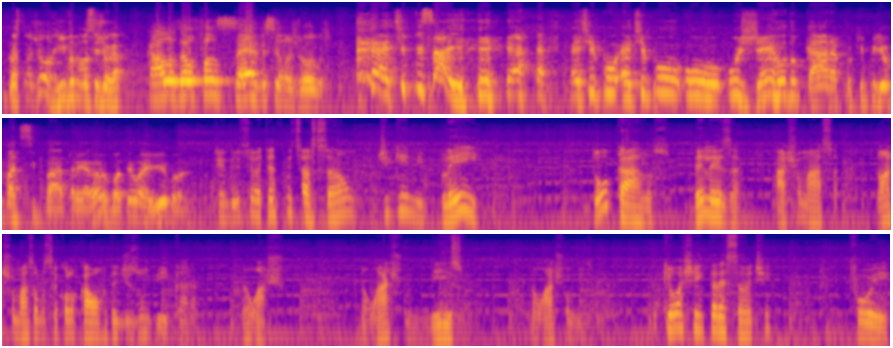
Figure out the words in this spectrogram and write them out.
Um personagem horrível pra você jogar. Carlos é o fanservice no jogo. É tipo isso aí. É tipo, é tipo o, o genro do cara, porque pediu participar, tá ligado? Eu botei aí, mano. Entendeu? Você vai ter a sensação de gameplay do Carlos. Beleza, acho massa. Não acho massa você colocar a horda de zumbi, cara. Não acho. Não acho mesmo. Não acho mesmo. O que eu achei interessante foi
